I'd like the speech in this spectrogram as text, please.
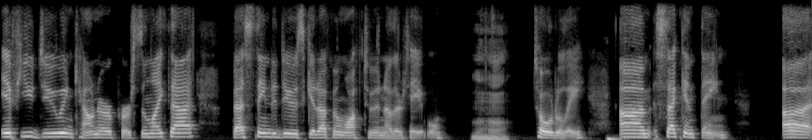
if you do encounter a person like that, best thing to do is get up and walk to another table. hmm Totally. Um, second thing, uh,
